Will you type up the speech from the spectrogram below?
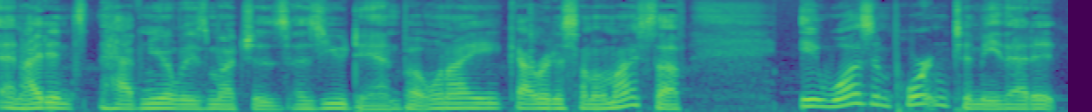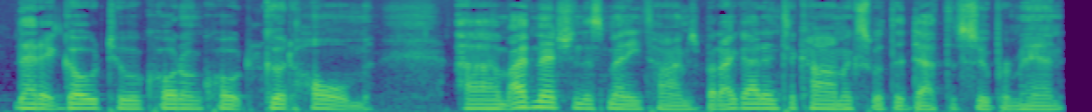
and I didn't have nearly as much as, as you, Dan, but when I got rid of some of my stuff, it was important to me that it that it go to a quote unquote good home. Um, I've mentioned this many times, but I got into comics with the death of Superman.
